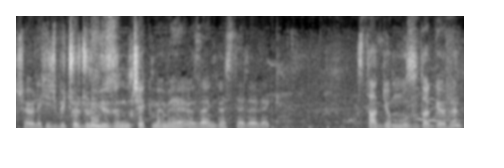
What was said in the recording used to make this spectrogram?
Şöyle hiçbir çocuğun yüzünü çekmemeye özen göstererek stadyumumuzu da görün.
